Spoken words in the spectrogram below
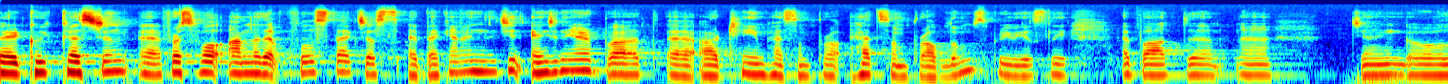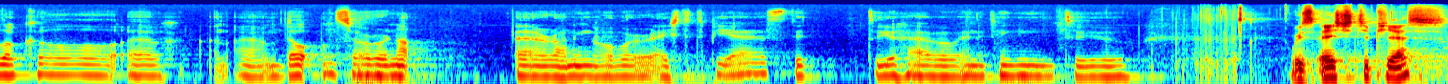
Very quick question. Uh, first of all, I'm not a full stack, just a backend engi- engineer, but uh, our team has some pro- had some problems previously about the uh, Django local uh, um, development server not uh, running over HTTPS. Did, do you have anything to? With HTTPS,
